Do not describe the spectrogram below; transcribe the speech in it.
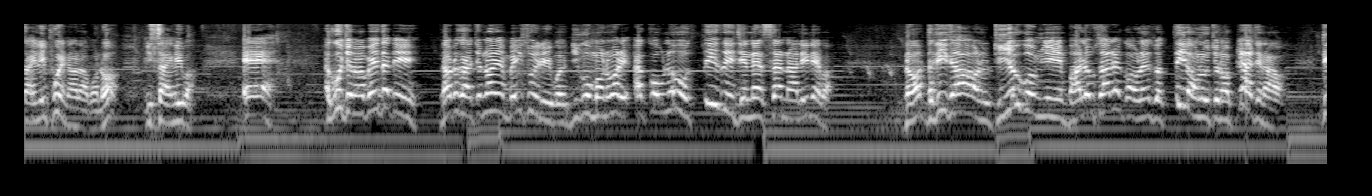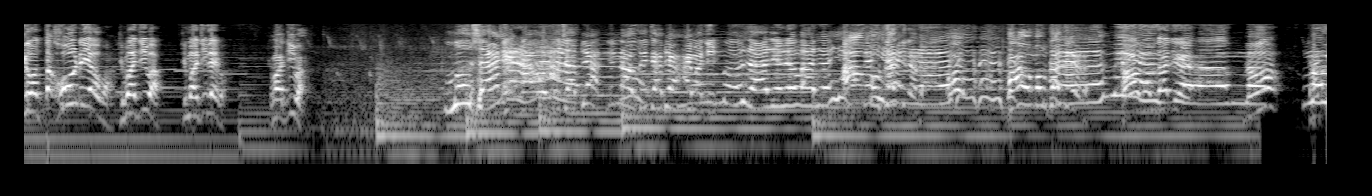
ဆိုင်လေးဖွင့်ထားတာပေါ့နော်ဒီဆိုင်လေးပါအဲအခုကျွန်တော်ပေးသက်တွေနောက်တစ်ခါကျွန်တော်ရဲ့မိတ်ဆွေတွေပေါ့ဒီကောင်မောင်တော်တွေအကုန်လုံးကိုသိစေခြင်းနဲ့စန္ဒာလေးနဲ့ပါနော်တတိထားအောင်လို့ဒီရုပ်ကိုမြင်ရင်ဘာလို့စားတဲ့ကောင်လဲဆိုတော့သိအောင်လို့ကျွန်တော်ပြချင်တာပါ ဒီကောင်တခိုးတစ်ယောက်ပါဒီမှာကြည့်ပါဒီမှာကြည့်လိုက်ပါဒီမှာကြည့်ပါမဟုတ်စားကြအဲ့ဒါတာကိုသိချပြနင်းတော့သိချပြအဲ့မှာကြည့်မဟုတ်စားကြလို့ပါတော့အာမုတ်သားကြည့်တာဘာမုတ်သားကြည့်တာဘာမုတ်သားကြည့်တာနော်မုတ်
